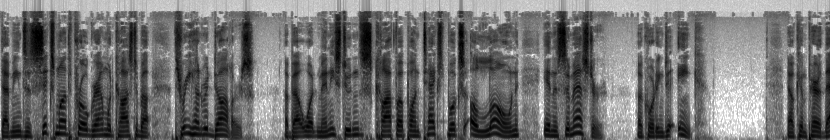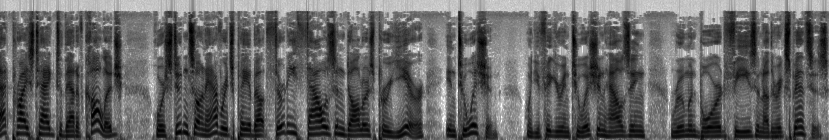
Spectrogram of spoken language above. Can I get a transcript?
That means a six month program would cost about $300, about what many students cough up on textbooks alone in a semester, according to Inc. Now compare that price tag to that of college, where students on average pay about $30,000 per year in tuition, when you figure in tuition, housing, room and board, fees, and other expenses.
